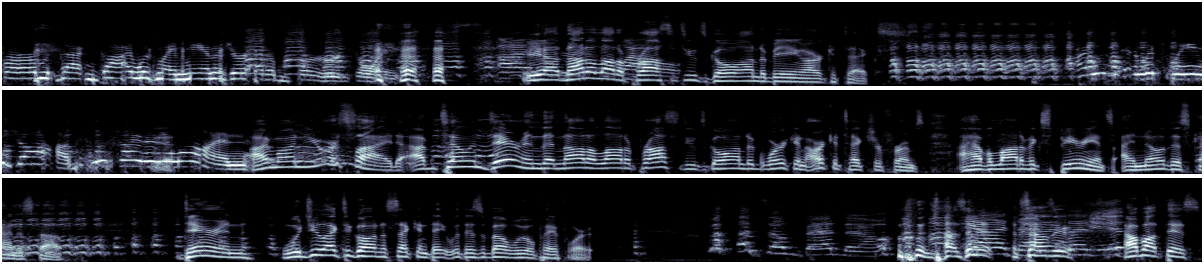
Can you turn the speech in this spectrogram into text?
firm. That guy was my manager at a burger joint. Yeah, not a lot of wow. prostitutes go on to being architects. I was in between jobs. Whose side are you on? I'm on your side. I'm telling Darren that not a lot of prostitutes go on to work in architecture firms. I have a lot of experience. I know this kind of stuff. Darren, would you like to go on a second date with Isabel? We will pay for it. That sounds bad now. Doesn't Yeah, it? it sounds like, It- how about this?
